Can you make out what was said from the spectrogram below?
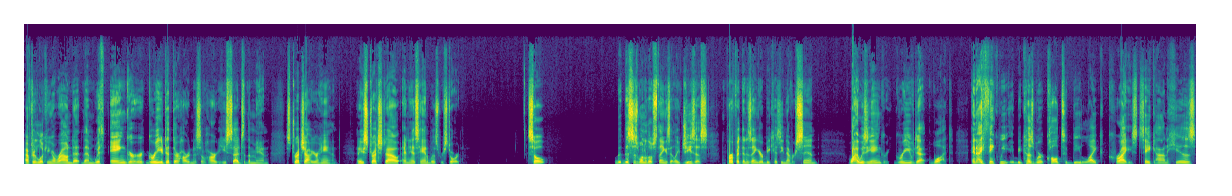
After looking around at them with anger, grieved at their hardness of heart, he said to the man, Stretch out your hand. And he stretched out, and his hand was restored. So, th- this is one of those things that, like Jesus, perfect in his anger because he never sinned. Why was he angry? Grieved at what? And I think we, because we're called to be like Christ, take on his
